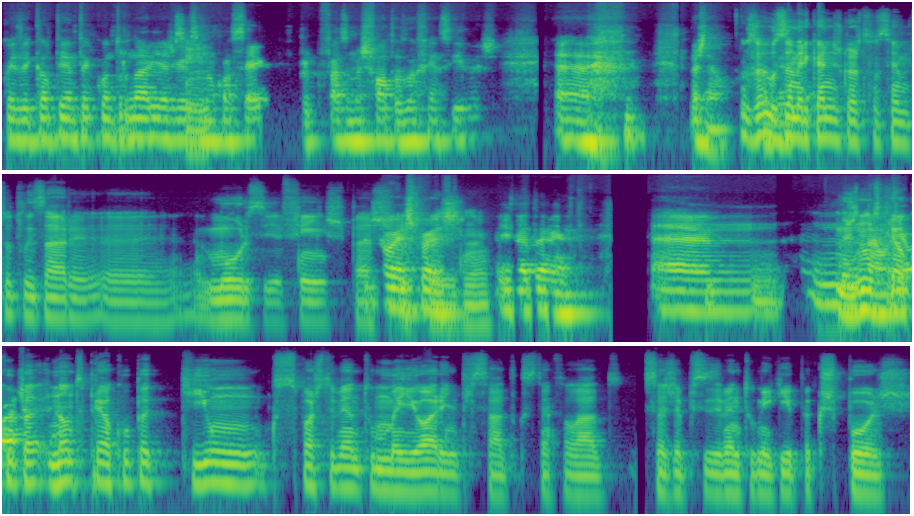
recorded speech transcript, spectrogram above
coisa que ele tenta contornar e às vezes Sim. não consegue porque faz umas faltas ofensivas. Uh, mas não. Os, os, americanos gostam sempre de utilizar uh, muros e afins para as Pois, pois, coisas, não é? exatamente. Um, mas não, não, te preocupa, acho... não te preocupa que um que supostamente o maior interessado que se tem falado seja precisamente uma equipa que expôs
